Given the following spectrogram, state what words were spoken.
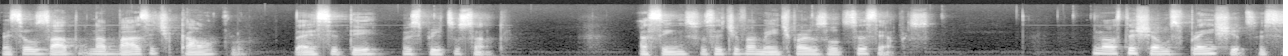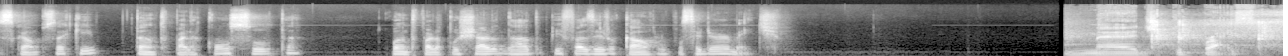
vai ser usado na base de cálculo da ST no Espírito Santo. Assim sucessivamente para os outros exemplos. nós deixamos preenchidos esses campos aqui, tanto para consulta, quanto para puxar o dado e fazer o cálculo posteriormente. Magic Price.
